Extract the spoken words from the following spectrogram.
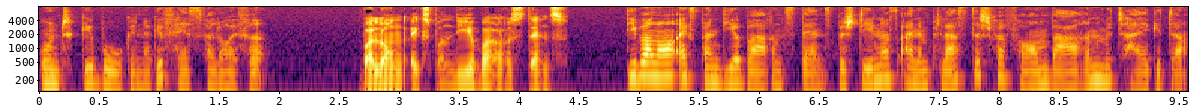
und gebogene Gefäßverläufe. Ballon-expandierbare Stents Die ballon-expandierbaren Stents bestehen aus einem plastisch verformbaren Metallgitter.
